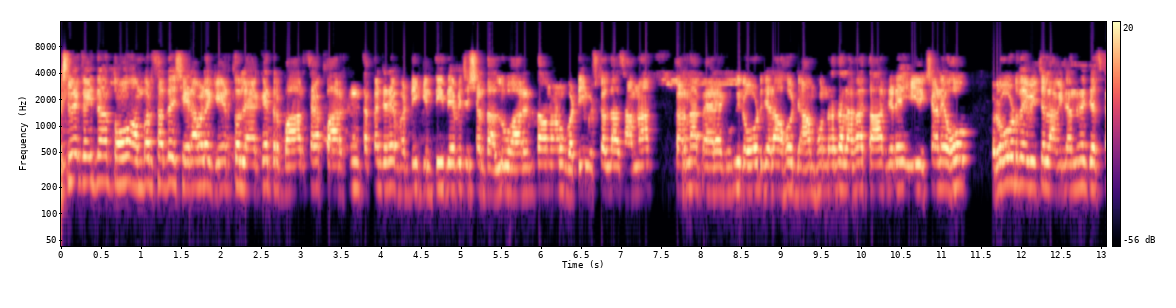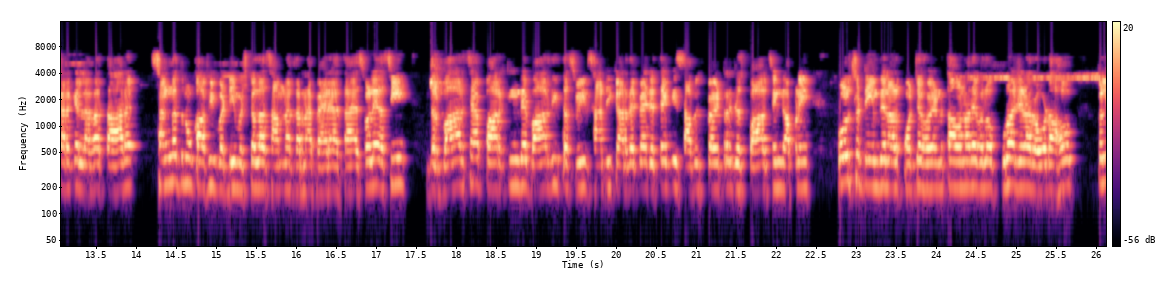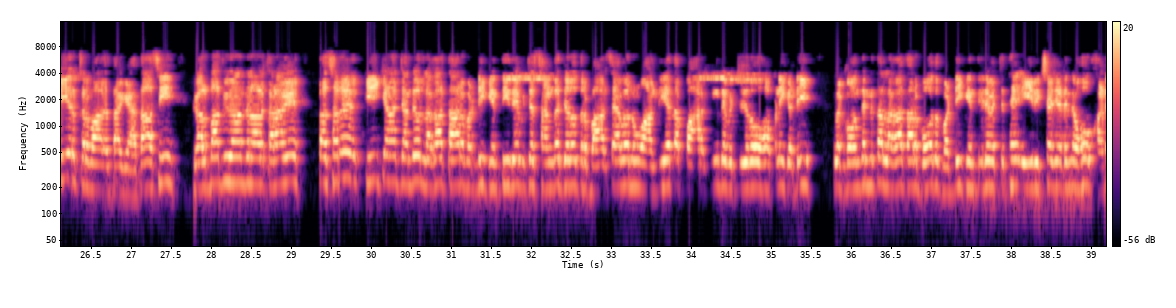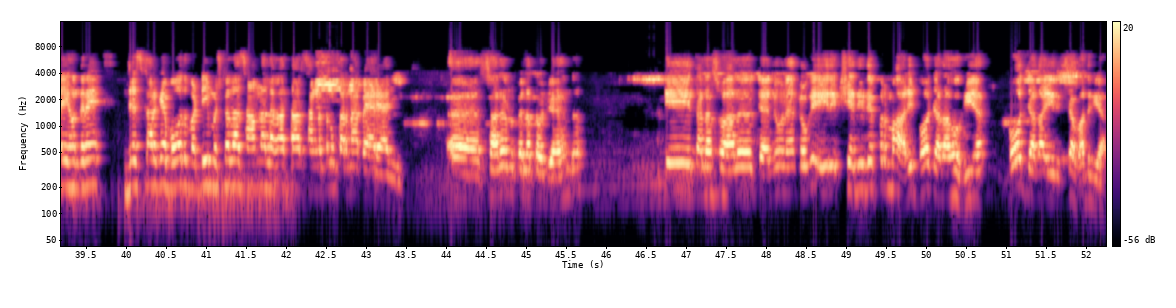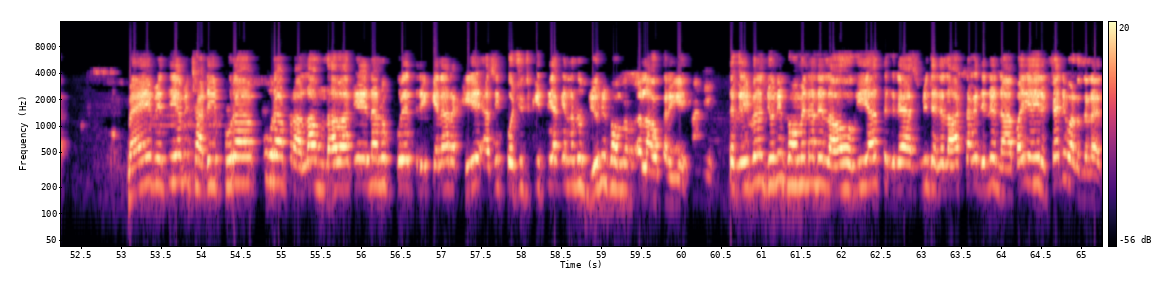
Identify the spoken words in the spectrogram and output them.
ਪਿਛਲੇ ਕਈ ਦਿਨਾਂ ਤੋਂ ਅੰਮ੍ਰਿਤਸਰ ਦੇ ਸ਼ੇਰਾਂ ਵਾਲੇ ਗੇਟ ਤੋਂ ਲੈ ਕੇ ਦਰਬਾਰ ਸਾਹਿਬ ਪਾਰਕਿੰਗ ਤੱਕ ਜਿਹੜੇ ਵੱਡੀ ਗਿਣਤੀ ਦੇ ਵਿੱਚ ਸ਼ਰਧਾਲੂ ਆ ਰਹੇ ਨੇ ਤਾਂ ਉਹਨਾਂ ਨੂੰ ਵੱਡੀ ਮੁਸ਼ਕਲ ਦਾ ਸਾਹਮਣਾ ਕਰਨਾ ਪੈ ਰਿਹਾ ਕਿਉਂਕਿ ਰੋਡ ਜਿਹੜਾ ਉਹ ਜਾਮ ਹੁੰਦਾ ਤਾਂ ਲਗਾਤਾਰ ਜਿਹੜੇ ਈ ਰਿਕਸ਼ਾ ਨੇ ਉਹ ਰੋਡ ਦੇ ਵਿੱਚ ਲੱਗ ਜਾਂਦੇ ਨੇ ਜਿਸ ਕਰਕੇ ਲਗਾਤਾਰ ਸੰਗਤ ਨੂੰ ਕਾਫੀ ਵੱਡੀ ਮੁਸ਼ਕਲ ਦਾ ਸਾਹਮਣਾ ਕਰਨਾ ਪੈ ਰਿਹਾ ਤਾਂ ਇਸ ਵੇਲੇ ਅਸੀਂ ਦਰਬਾਰ ਸਾਹਿਬ ਪਾਰਕਿੰਗ ਦੇ ਬਾਹਰ ਦੀ ਤਸਵੀਰ ਸਾਂਝੀ ਕਰਦੇ ਪਏ ਹਾਂ, ਜਿੱਥੇ ਕਿ ਸਬ ਇੰਸਪੈਕਟਰ ਜਸਪਾਲ ਸਿੰਘ ਆਪਣੀ ਪੁਲਿਸ ਟੀਮ ਦੇ ਨਾਲ ਪਹੁੰਚੇ ਹੋਏ ਨੇ ਤਾਂ ਉਹਨਾਂ ਦੇ ਵੱਲੋਂ ਪੂਰਾ ਜਿਹੜਾ ਰੋਡ ਆ ਉਹ ਕਲੀਅਰ ਕਰਵਾ ਦਿੱਤਾ ਗਿਆ। ਤਾਂ ਅਸੀਂ ਗੱਲਬਾਤ ਵੀ ਉਹਨਾਂ ਦੇ ਨਾਲ ਕਰਾਂਗੇ। ਤਾਂ ਸਰ ਕੀ ਕਹਿਣਾ ਚਾਹੁੰਦੇ ਹੋ? ਲਗਾਤਾਰ ਵੱਡੀ ਗਿਣਤੀ ਦੇ ਵਿੱਚ ਸੰਗਤ ਜਦੋਂ ਦਰਬਾਰ ਸਾਹਿਬ ਨੂੰ ਆਉਂਦੀ ਹੈ ਤਾਂ ਪਾਰਕਿੰਗ ਦੇ ਵਿੱਚ ਜਦੋਂ ਉਹ ਆਪਣੀ ਗੱਡੀ ਲਗਾਉਂਦੇ ਨੇ ਤਾਂ ਲਗਾਤਾਰ ਬਹੁਤ ਵੱਡੀ ਗਿਣਤੀ ਦੇ ਵਿੱਚ ਇੱਥੇ ਈ ਰਿਕਸ਼ਾ ਜਿਹੜੇ ਨੇ ਉਹ ਖੜੇ ਹੁੰਦੇ ਨੇ, ਜਿਸ ਕਰਕੇ ਬਹੁਤ ਵੱਡੀ ਮੁਸ਼ਕਲ ਦਾ ਸਾਹਮਣਾ ਲਗਾਤਾਰ ਸੰਗਤ ਨੂੰ ਕਰਨਾ ਪੈ ਰਿਹਾ ਜੀ। ਅਹ ਸਾਰਿਆਂ ਨੂੰ ਪਹਿਲਾਂ ਤਾਂ ਜੈ ਹਿੰਦ। ਇਹ ਤੁਹਾਡਾ ਸਵਾਲ ਜੈਨੂਨ ਹੈ ਕਿਉਂਕਿ ਈ ਰਿਕਸ਼ੇ ਦੀ ਤੇ ਭਰਮਾਰ ਹੀ ਬਹੁਤ ਜ਼ਿਆਦਾ ਹੋ ਗਈ ਆ, ਬਹੁਤ ਜ਼ਿਆਦਾ ਈ ਰਿਕਸ਼ਾ ਵੱਧ ਗਿਆ। ਮੈਂ ਇਹ ਬੇਨਤੀ ਆ ਵੀ ਸਾਡੀ ਪੂਰਾ ਪੂਰਾ ਉਪਰਾਲਾ ਹੁੰਦਾ ਵਾ ਕਿ ਇਹਨਾਂ ਨੂੰ ਪੂਰੇ ਤਰੀਕੇ ਨਾਲ ਰੱਖੀਏ। ਅਸੀਂ ਕੋਸ਼ਿਸ਼ ਕੀਤੀ ਆ ਕਿ ਇਹਨਾਂ ਨੂੰ ਯੂਨੀਫਾਰਮ ਅਲਾਉ ਕਰੀਏ। ਤਕਰੀਬਨ ਯੂਨੀਫਾਰਮ ਇਹਨਾਂ ਨੇ ਲਾਓ ਹੋ ਗਈ ਆ ਤੇ ਰੈਸਮੀ ਦੇ ਲਾਸਟ ਤੱਕ ਜਿਹਨੇ ਨਾ ਪਾਈ ਅਸੀਂ ਰਿਕਸ਼ਾ 'ਚ ਵੜ ਦੇਣਾ ਹੈ।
